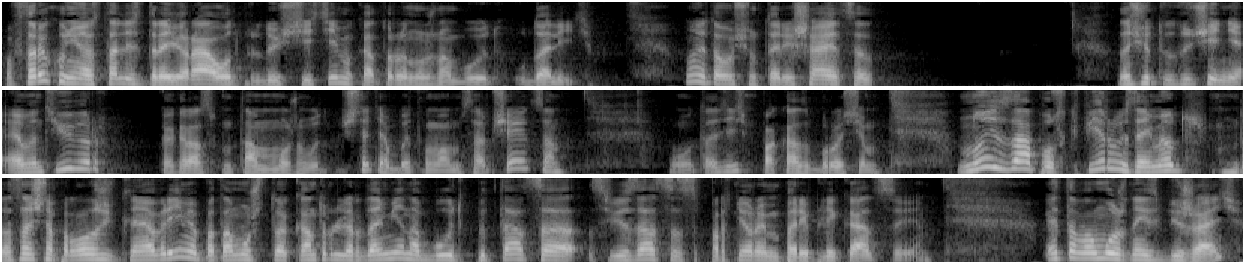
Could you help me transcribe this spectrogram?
Во-вторых, у нее остались драйвера от предыдущей системы, которые нужно будет удалить. Ну, это, в общем-то, решается за счет изучения Event Viewer. Как раз там можно будет почитать, об этом вам сообщается. Вот, а здесь пока сбросим. Ну и запуск первый займет достаточно продолжительное время, потому что контроллер домена будет пытаться связаться с партнерами по репликации. Этого можно избежать,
